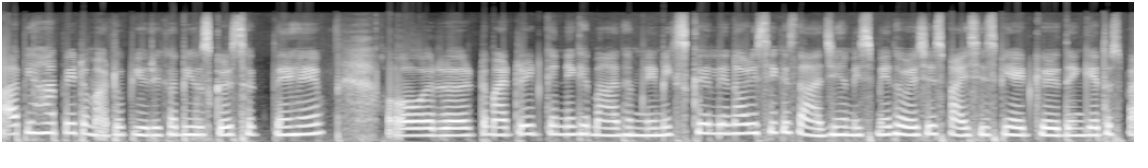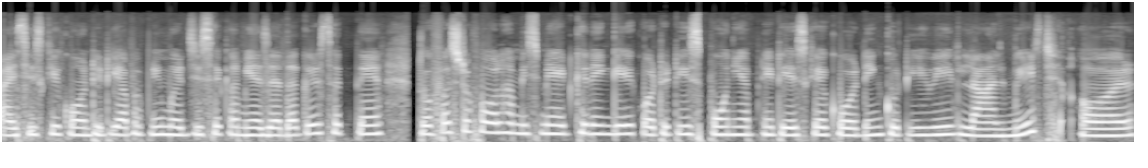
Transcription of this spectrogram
आप यहाँ पे टमाटो प्यूरी का भी यूज़ कर सकते हैं और टमाटर ऐड करने के बाद हमने मिक्स कर लेना और इसी के साथ ही हम इसमें थोड़े से स्पाइसिस भी ऐड कर देंगे। तो स्पाइसिस की क्वान्टिटी आप अपनी मर्ज़ी से कम या ज़्यादा कर सकते हैं। तो फ़र्स्ट ऑफ़ ऑल हम इसमें ऐड करेंगे क्वार्टर टी स्पून या अपने टेस्ट के अकॉर्डिंग कुटी हुई लाल मिर्च और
